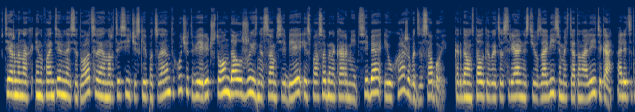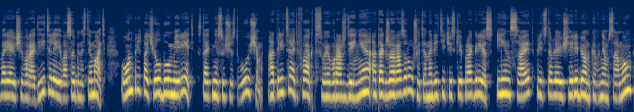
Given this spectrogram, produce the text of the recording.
В терминах «инфантильная ситуация» нарциссический пациент хочет верить, что он дал жизнь сам себе и способен кормить себя и ухаживать за собой. Когда он сталкивается с реальностью зависимости от аналитика, олицетворяющего родителя и в особенности мать, он предпочел бы умереть, стать несуществующим, отрицать факт своего рождения, а также разрушить аналитический прогресс и инсайт, представляющий ребенка в нем самом,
